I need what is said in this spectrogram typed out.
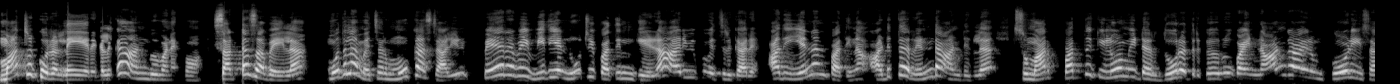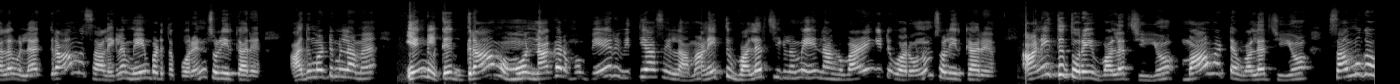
மாற்றுக்குரல் நேயர்களுக்கு அன்பு வணக்கம். சட்டசபையில முதலமைச்சர் மு க ஸ்டாலின் பேரவை விதிய நூற்றி பத்தின் கீழே அறிவிப்பு வச்சிருக்காரு. அது என்னன்னு பாத்தீங்கன்னா அடுத்த ரெண்டு ஆண்டுகள சுமார் பத்து கிலோமீட்டர் தூரத்திற்கு ரூபாய் நான்காயிரம் கோடி செலவுல கிராம சாலைகளை மேம்படுத்த போறேன்னு சொல்லியிருக்காரு. அது மட்டும் இல்லாம எங்களுக்கு கிராமமும் நகரமும் வேறு வித்தியாசம் இல்லாம அனைத்து வளர்ச்சிகளுமே நாங்க வழங்கிட்டு வரோம்னு சொல்லியிருக்காரு. அனைத்து துறை வளர்ச்சியும் மாவட்ட வளர்ச்சியும் சமூக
